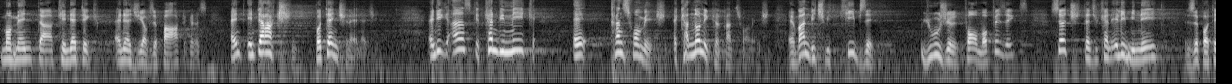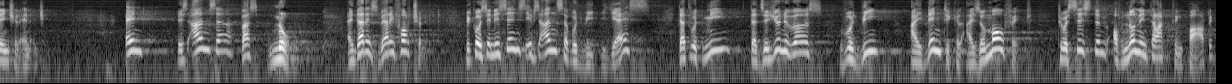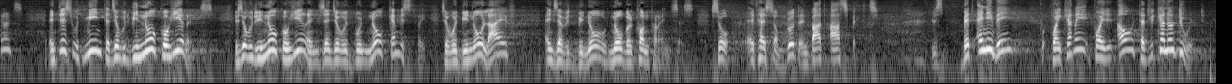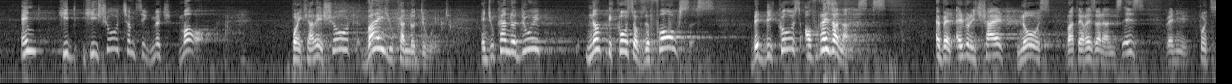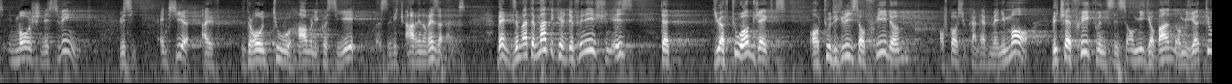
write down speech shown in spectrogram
momenta, kinetic energy of the particles, and interaction, potential energy. And he asked, can we make a transformation, a canonical transformation, a one which we keep the usual form of physics, such that you can eliminate the potential energy. And his answer was no. And that is very fortunate. Because in a sense, if the answer would be yes, that would mean that the universe would be identical, isomorphic, to a system of non-interacting particles, and this would mean that there would be no coherence. If there would be no coherence, then there would be no chemistry, there would be no life, and there would be no Nobel conferences. So it has some good and bad aspects. But anyway, Poincaré pointed out that we cannot do it. And he, he showed something much more. Poincaré showed why you cannot do it. And you cannot do it not because of the forces, but because of resonances. Eh well, every child knows what a resonance is when he puts in motion a swing. You see. And here I've drawn two harmonic oscillators which are in resonance. Then the mathematical definition is that you have two objects or two degrees of freedom. Of course, you can have many more, which have frequencies omega 1, omega 2.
